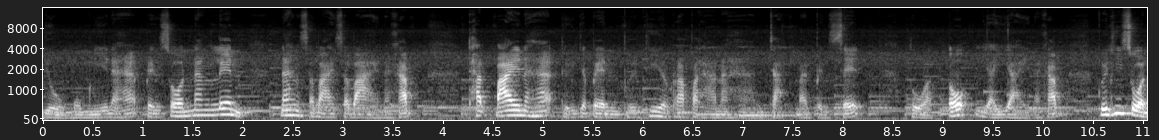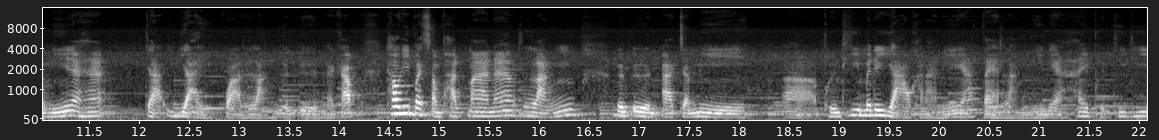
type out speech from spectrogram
อยู่มุมนี้นะฮะเป็นโซนนั่งเล่นนั่งสบายๆนะครับถัดไปนะฮะถึงจะเป็นพื้นที่รับประทานอาหารจัดมาเป็นเซต ตัวโต๊ะใหญ่ๆนะครับพื้นที่ส่วนนี้นะฮะจะใหญ่กว่าหลังอื่นๆนะครับ เท่าที่ไปสัมผัสมานะหลังอื่นๆอาจจะมีพื้นที่ไม่ได้ยาวขนาดนี้นะแต่หลังนี้เนี่ยให้พื้นที่ที่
